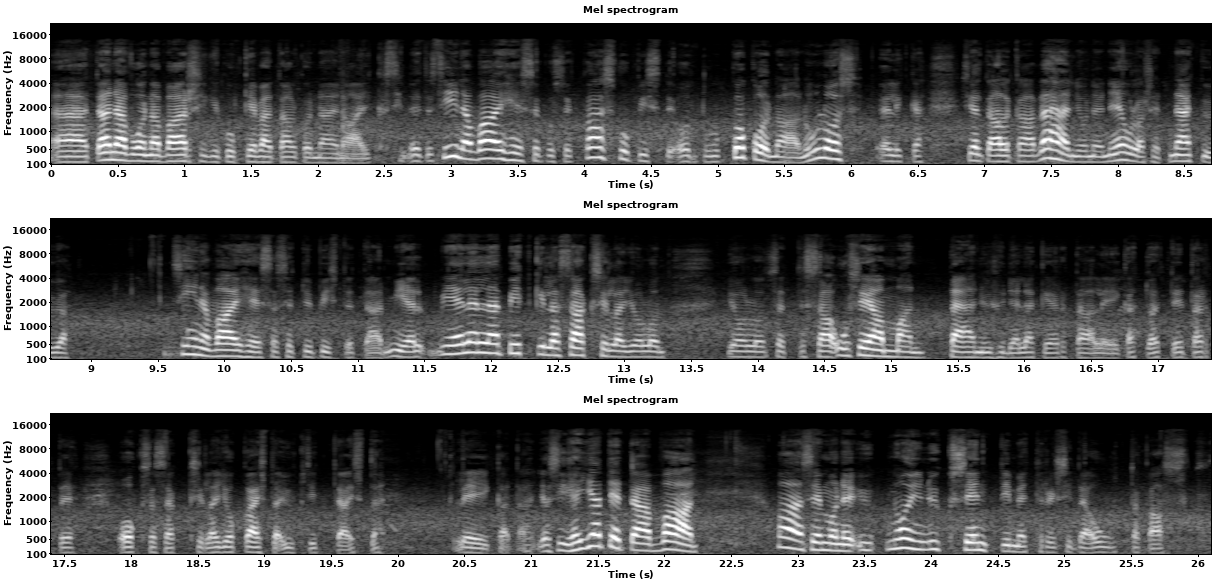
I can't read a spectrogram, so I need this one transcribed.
Ää, tänä vuonna varsinkin, kun kevät alkoi näin aikaisin. Että siinä vaiheessa, kun se kasvupiste on tullut kokonaan ulos, eli sieltä alkaa vähän jo ne neulaset näkyä, siinä vaiheessa se typistetään mielellään pitkillä saksilla, jolloin jolloin se saa useamman pään yhdellä kertaa leikattua, ettei tarvitse oksasaksilla jokaista yksittäistä leikata. Ja siihen jätetään vaan vaan semmoinen noin yksi senttimetri sitä uutta kasvua.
